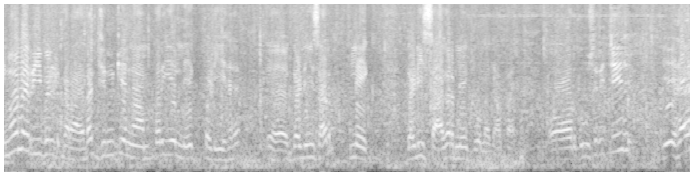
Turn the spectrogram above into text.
इन्होंने रीबिल्ड कराया था जिनके नाम पर ये लेक पड़ी है अ, गढ़ीसर लेक गढ़ी सागर लेक बोला जाता है। और दूसरी चीज़ ये है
